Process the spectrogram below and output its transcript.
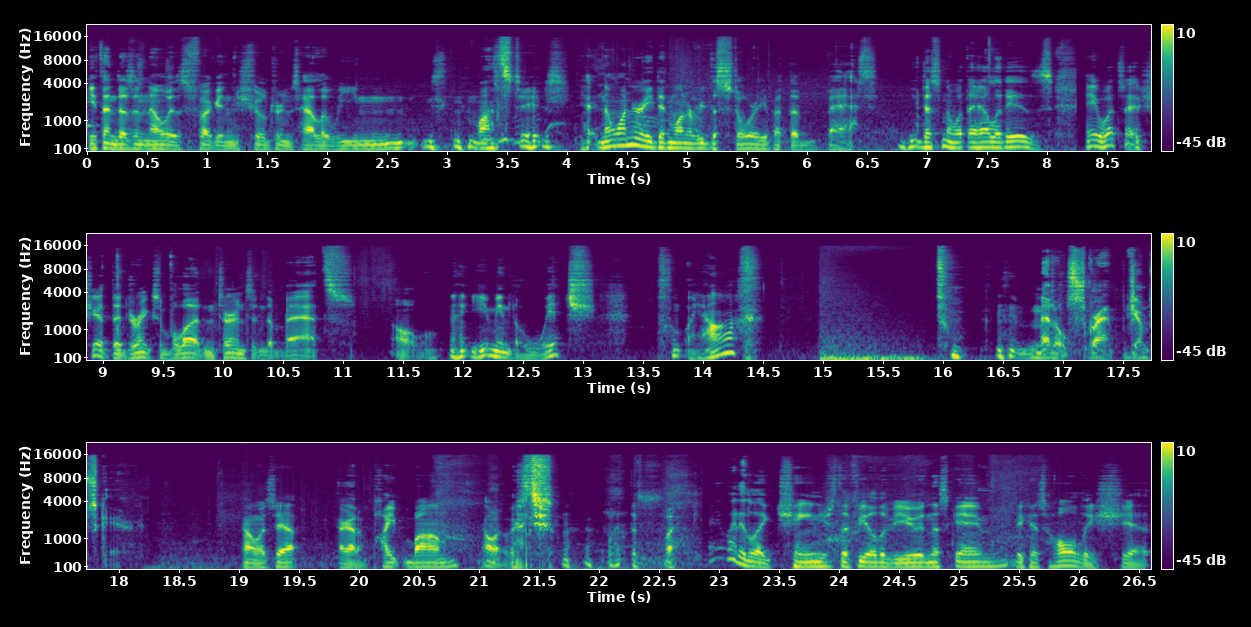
Ethan doesn't know his fucking children's Halloween monsters. No wonder he didn't want to read the story about the bat. He doesn't know what the hell it is. Hey, what's that shit that drinks blood and turns into bats? Oh, you mean the witch? huh? Metal scrap jump scare. Oh, what's that? I got a pipe bomb. Oh, what the fuck? Anybody like change the field of view in this game? Because holy shit,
